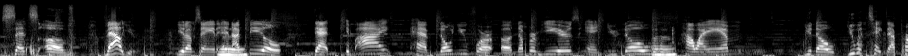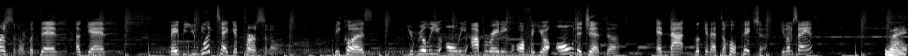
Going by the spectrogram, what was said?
sense of value. You know what I'm saying? And I feel that if I have known you for a number of years and you know Mhm. how I am, you know, you wouldn't take that personal. But then again, maybe you would take it personal because you're really only operating off of your own agenda and not looking at the whole picture. You know what I'm saying? Right.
